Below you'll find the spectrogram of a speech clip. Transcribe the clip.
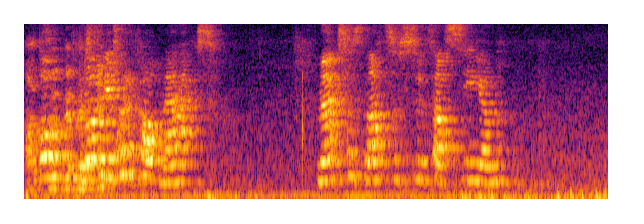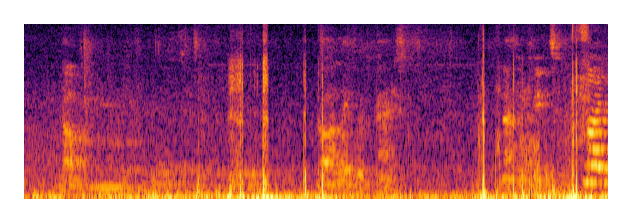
I'll Oh, put the best. what about Max? Max has lots of suits. I'll see him. No. No, I'll live with Max. Nothing fits. Modi,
